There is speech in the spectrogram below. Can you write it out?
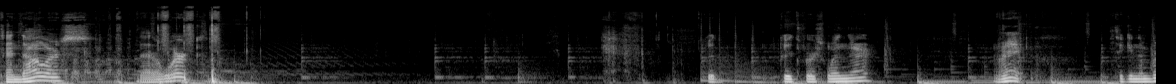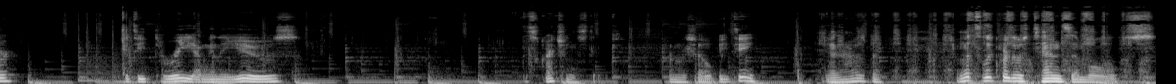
$10. That'll work. Good, good first win there. All right, ticket number 53. I'm gonna use the scratching stick from Michelle BT and her husband. Let's look for those 10 symbols.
